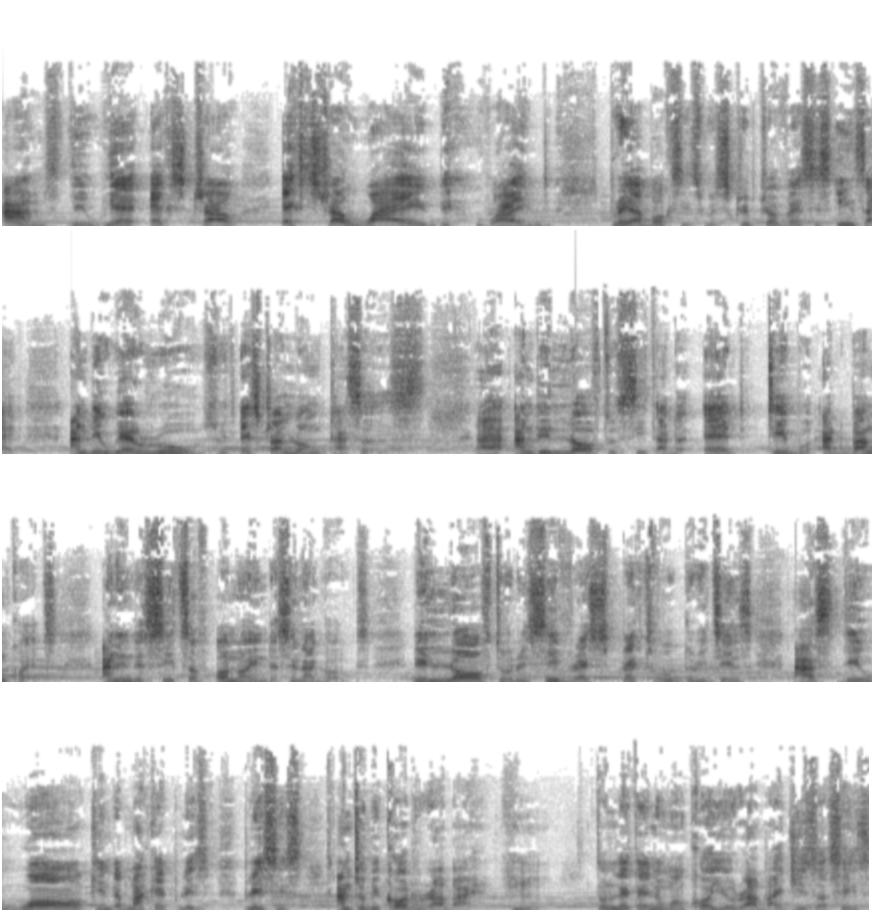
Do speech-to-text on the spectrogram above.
arms, they wear extra, extra wide, wide prayer boxes with scripture verses inside. And they wear robes with extra long tassels. Uh, and they love to sit at the head table at banquets and in the seats of honor in the synagogues. They love to receive respectful greetings as they walk in the marketplace places and to be called rabbi. Hmm. Don't let anyone call you rabbi, Jesus says,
